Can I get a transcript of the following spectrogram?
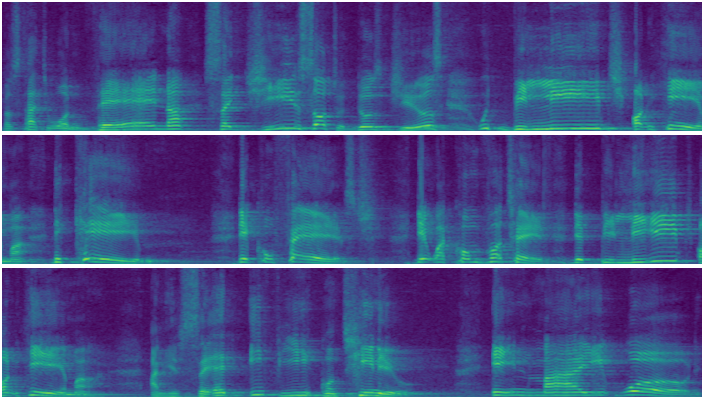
verse 31. Then said Jesus to those Jews which believed on him. They came, they confessed, they were converted, they believed on him. And he said, if ye continue in my word,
